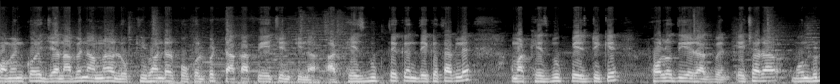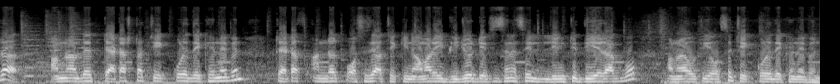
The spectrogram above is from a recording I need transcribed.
কমেন্ট করে জানাবেন আপনারা লক্ষ্মী ভাণ্ডার প্রকল্পের টাকা পেয়েছেন কিনা। আর ফেসবুক থেকে দেখে থাকলে, আমার ফেসবুক পেজটিকে ফলো দিয়ে রাখবেন। এছাড়া বন্ধুরা, আপনাদের স্ট্যাটাসটা চেক করে দেখে নেবেন স্ট্যাটাস আন্ডার প্রসেসে আছে কিনা। আমার এই ভিডিও ডেসক্রিপশনে সেই লিঙ্কটি দিয়ে রাখব, আপনারা অতি অবশ্যই চেক করে দেখে নেবেন।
